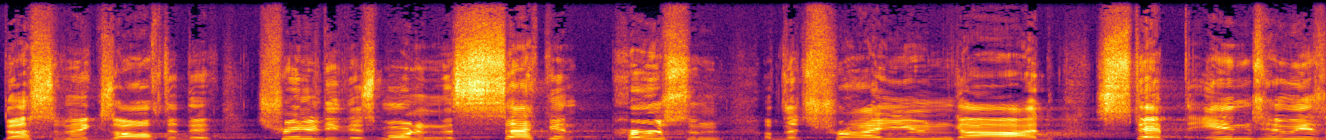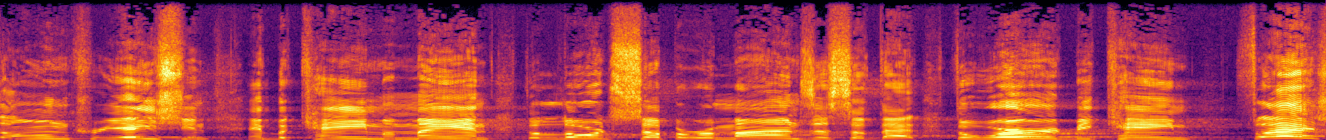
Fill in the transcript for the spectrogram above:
Dustin exalted the Trinity this morning. The second person of the triune God stepped into his own creation and became a man. The Lord's Supper reminds us of that. The Word became flesh.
